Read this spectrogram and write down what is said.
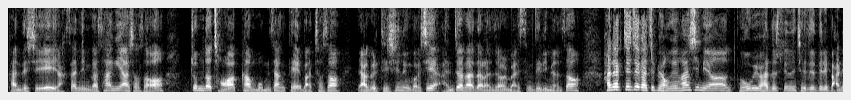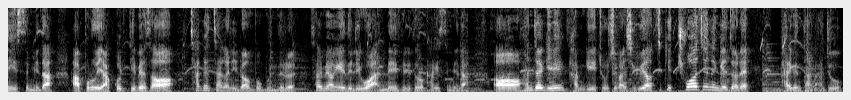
반드시 약사님과 상의하셔서 좀 더 정확한 몸 상태에 맞춰서 약을 드시는 것이 안전하다는 점을 말씀드리면서 한약제제 같이 병행하시면 도움이 받을 수 있는 제제들이 많이 있습니다. 앞으로 약꿀팁에서 차근차근 이런 부분들을 설명해 드리고 안내해 드리도록 하겠습니다. 어, 환절기 감기 조심하시고요. 특히 추워지는 계절에 갈근탕 아주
